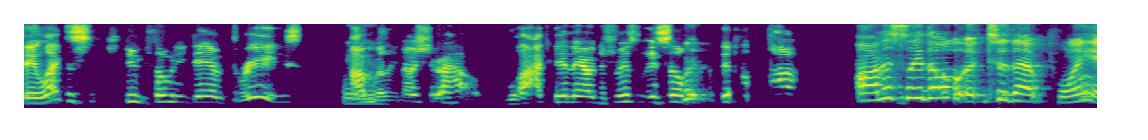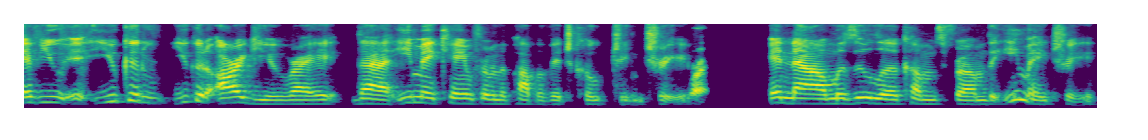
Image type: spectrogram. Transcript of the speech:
they like to shoot so many damn 3s i I'm really not sure how locked in there defensively. So but, there's a lot honestly though uh, to that point if you you could you could argue right that Ime came from the Popovich coaching tree. Right. And now Mazzulla comes from the Ime tree.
